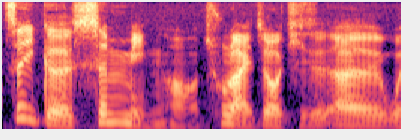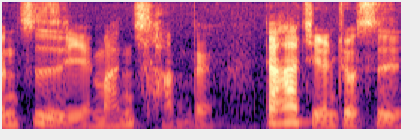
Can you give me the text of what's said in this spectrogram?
这个声明哈、出来之后，其实呃文字也蛮长的，但他结论就是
